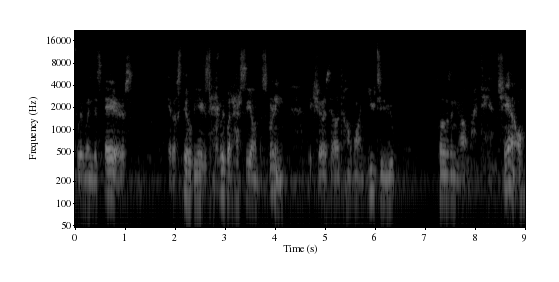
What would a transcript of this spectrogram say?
hopefully when this airs, it'll still be exactly what I see on the screen. We sure as hell I don't want YouTube closing out my damn channel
